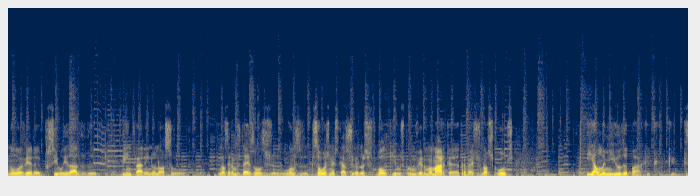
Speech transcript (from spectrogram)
não haver possibilidade de, de entrarem no nosso nós éramos 10, 11, 11 pessoas, neste caso jogadores de futebol, que íamos promover uma marca através dos nossos clubes. E há uma miúda pá, que, que, que,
